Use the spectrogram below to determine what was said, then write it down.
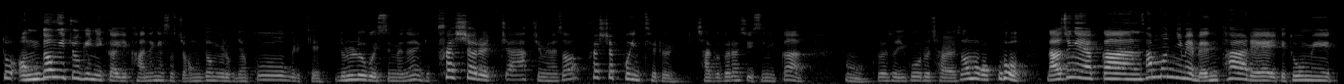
또 엉덩이 쪽이니까 이게 가능했었죠. 엉덩이로 그냥 꾹 이렇게 누르고 있으면은 이렇게 프레셔를 쫙 주면서 프레셔 포인트를 자극을 할 수 있으니까 어 그래서 이거를 잘 써먹었고 나중에 약간 산모님의 멘탈에 이게 도움이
